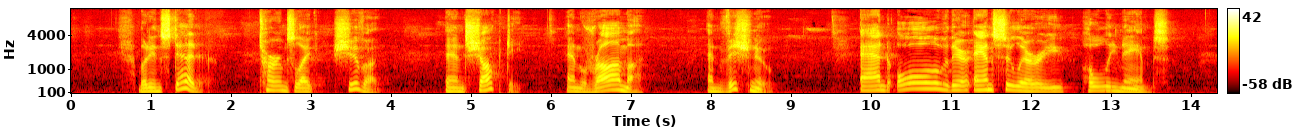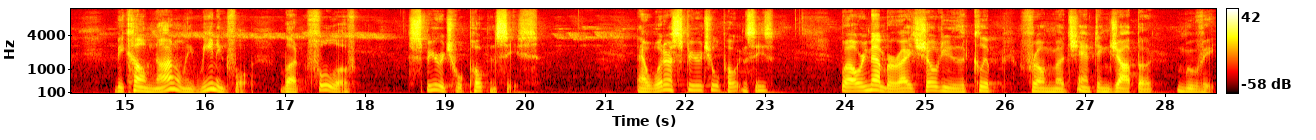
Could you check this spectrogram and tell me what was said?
But instead, terms like Shiva and Shakti and Rama and Vishnu and all of their ancillary holy names become not only meaningful, but full of spiritual potencies. Now, what are spiritual potencies? Well, remember, I showed you the clip from a Chanting Japa movie.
